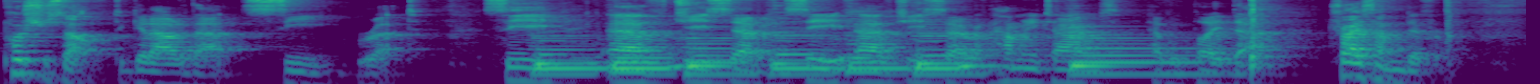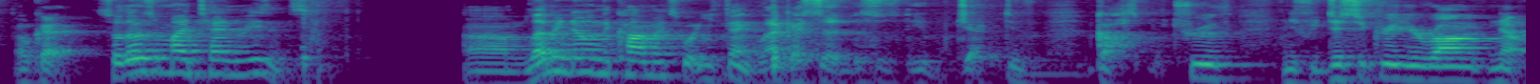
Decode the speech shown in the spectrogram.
push yourself to get out of that C rut. C, F, G7, C, F, G7. How many times have we played that? Try something different. Okay, so those are my 10 reasons. Um, let me know in the comments what you think. Like I said, this is the objective gospel truth. And if you disagree, you're wrong. No.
